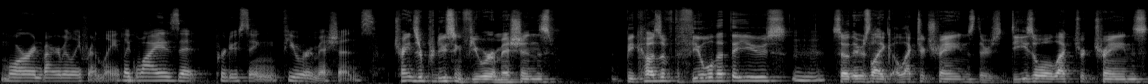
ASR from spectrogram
more environmentally friendly? Like, why is it producing fewer emissions? Trains are producing fewer emissions because of the fuel that they use. So there's like electric trains, there's diesel electric trains,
